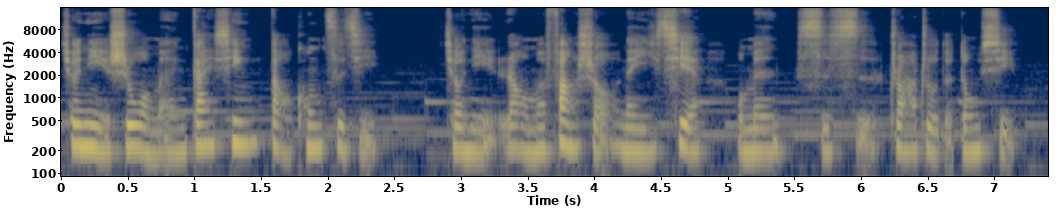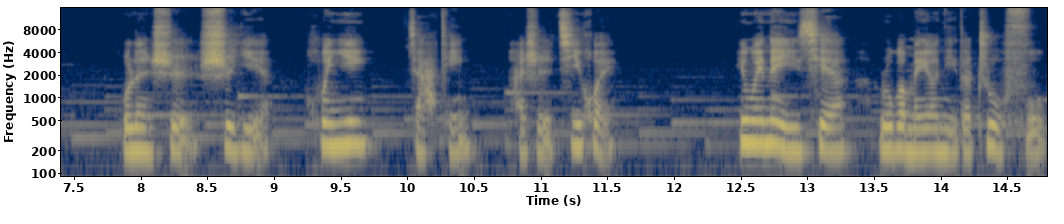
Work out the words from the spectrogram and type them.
求你使我们甘心倒空自己，求你让我们放手那一切我们死死抓住的东西，无论是事业、婚姻、家庭还是机会，因为那一切如果没有你的祝福，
